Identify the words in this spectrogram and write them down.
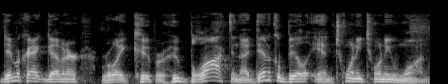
Democrat Governor Roy Cooper, who blocked an identical bill in 2021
